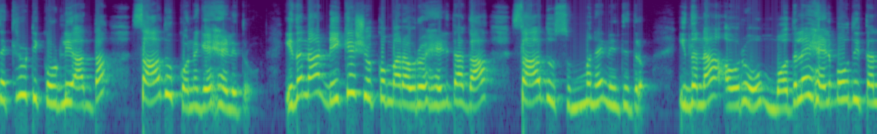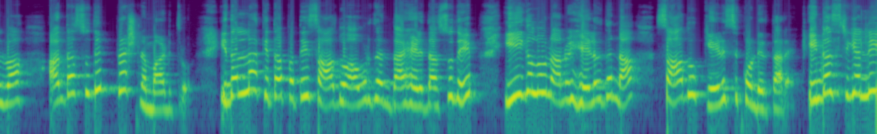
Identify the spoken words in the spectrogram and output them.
ಸೆಕ್ಯೂರಿಟಿ ಕೊಡ್ಲಿ ಅಂತ ಸಾಧು ಕೊನೆಗೆ ಹೇಳಿದ್ರು. ಇದನ್ನ ಡಿ ಕೆ ಶಿವಕುಮಾರ್ ಅವರು ಹೇಳಿದಾಗ ಸಾಧು ಸುಮ್ಮನೆ ನಿಂತಿದ್ರು. ಇದನ್ನ ಅವರು ಮೊದಲೇ ಹೇಳ್ಬಹುದಿತ್ತಲ್ವಾ ಅಂತ ಸುದೀಪ್ ಪ್ರಶ್ನೆ ಮಾಡಿದ್ರು. ಇದೆಲ್ಲ ಕಿತಾಪತಿ ಸಾಧು ಅವ್ರದಂತ ಹೇಳಿದ ಸುದೀಪ್, ಈಗಲೂ ನಾನು ಹೇಳೋದನ್ನ ಸಾಧು ಕೇಳಿಸಿಕೊಂಡಿರ್ತಾರೆ. ಇಂಡಸ್ಟ್ರಿಯಲ್ಲಿ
